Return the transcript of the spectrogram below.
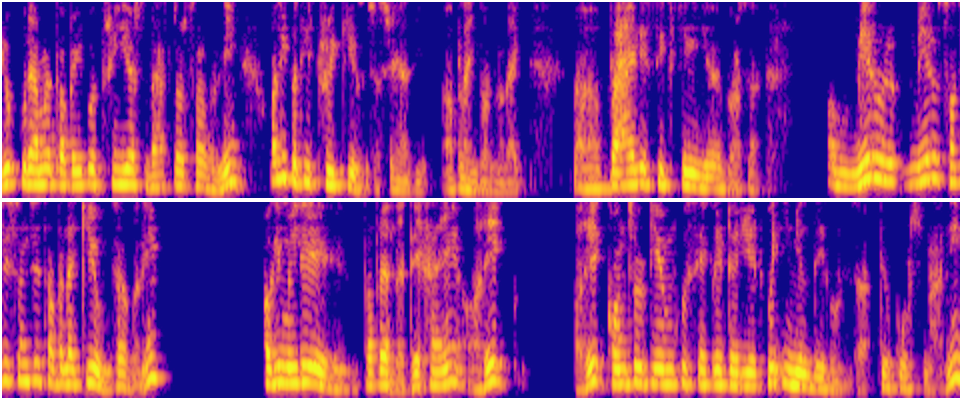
यो कुरामा तपाईँको थ्री इयर्स ब्याचलर छ भने अलिकति ट्रिकी हुन्छ श्रेयाजी अप्लाई गर्नलाई प्रायःले सिक्सटिन इयर गर्छ। मेरो मेरो सजेसन चाहिँ तपाईँलाई के हुन्छ भने अघि मैले तपाईँहरूलाई देखाएँ हरेक हरेक कन्सोर्टियमको सेक्रेटेरिएटको इमेल दिएको हुन्छ त्यो कोर्समा नि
